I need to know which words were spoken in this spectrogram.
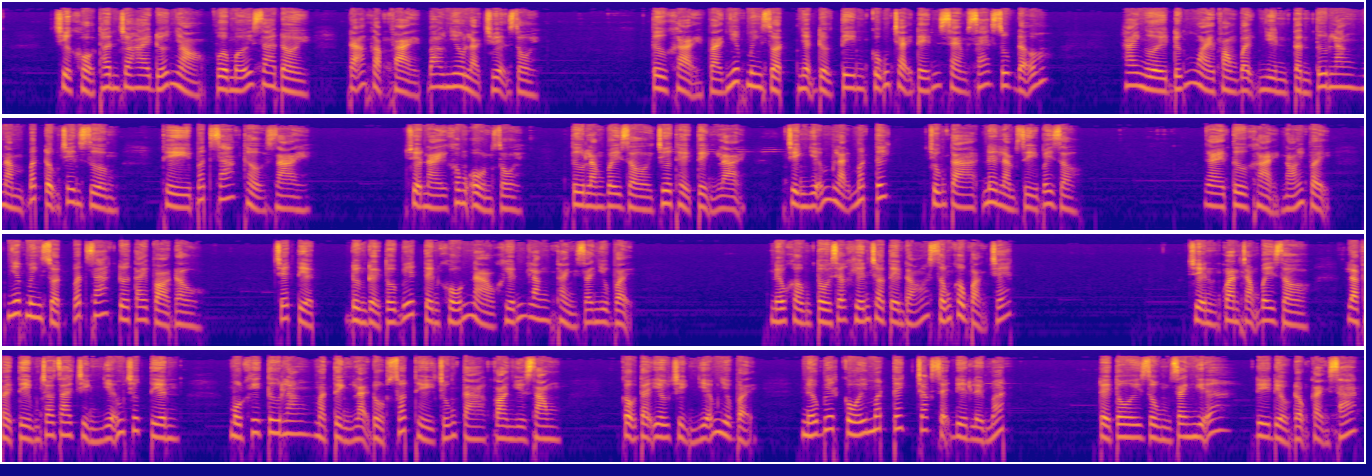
Chỉ khổ thân cho hai đứa nhỏ vừa mới ra đời đã gặp phải bao nhiêu là chuyện rồi. Từ Khải và Nhiếp Minh Duật nhận được tin cũng chạy đến xem xét giúp đỡ. Hai người đứng ngoài phòng bệnh nhìn Tần Tư Lăng nằm bất động trên giường thì bất giác thở dài. Chuyện này không ổn rồi. Tư Lăng bây giờ chưa thể tỉnh lại, Trình Nhiễm lại mất tích. Chúng ta nên làm gì bây giờ? Nghe Từ Khải nói vậy, Nhiếp Minh Duật bất giác đưa tay vào đầu. Chết tiệt, đừng để tôi biết tên khốn nào khiến Lăng thành ra như vậy. Nếu không tôi sẽ khiến cho tên đó sống không bằng chết. Chuyện quan trọng bây giờ là phải tìm cho gia trình nhiễm trước tiên. Một khi tư lăng mà tỉnh lại đột xuất thì chúng ta coi như xong. Cậu ta yêu trình nhiễm như vậy. Nếu biết cô ấy mất tích chắc sẽ điên lên mất. Để tôi dùng danh nghĩa đi điều động cảnh sát.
